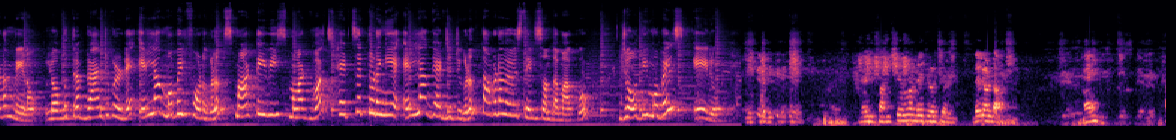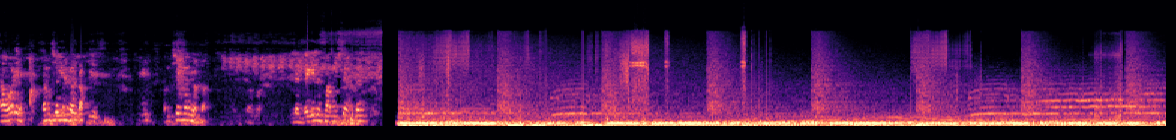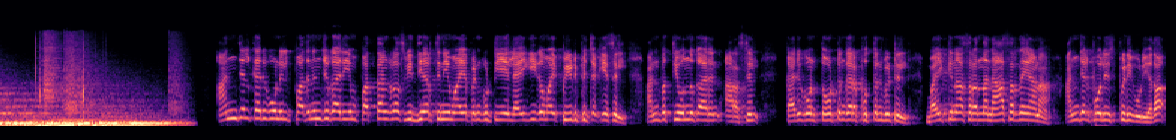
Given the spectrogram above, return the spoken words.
കടം വേണോ? ലോകോത്തര ബ്രാൻഡുകളുടെ എല്ലാ മൊബൈൽ ഫോണുകളും smart T V smart watch headset തുടങ്ങിയ എല്ലാ ഗാഡ്ജറ്റുകളും തവണ വ്യവസ്ഥയിൽ സ്വന്തമാക്കൂ. ജ്യോതി മൊബൈൽസ് ഏരു. സംശയങ്ങളുണ്ടോ ചോദിച്ചോളൂ എന്തെങ്കിലും ഉണ്ടോ? ഏ? ആ ഓടി. സംശയം ഉണ്ടോ സംശയം ഉണ്ടോ ഇല്ല എന്തെങ്കിലും സംശയം അഞ്ചൽ കരുകോണിൽ പതിനഞ്ചുകാരിയും പത്താം ക്ലാസ് വിദ്യാർത്ഥിനിയുമായ പെൺകുട്ടിയെ ലൈംഗികമായി പീഡിപ്പിച്ച കേസിൽ അൻപത്തിയൊന്നുകാരൻ അറസ്റ്റിൽ. കരുകോൺ തോട്ടുംകര പുത്തൻ വീട്ടിൽ ബൈക്ക് നാസർ എന്ന നാസറിനെയാണ് അഞ്ചൽ പോലീസ് പിടികൂടിയത്.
